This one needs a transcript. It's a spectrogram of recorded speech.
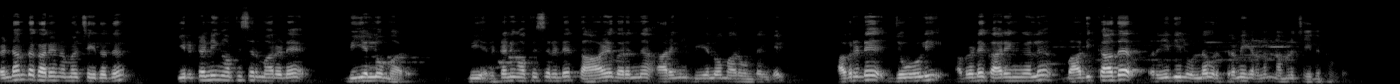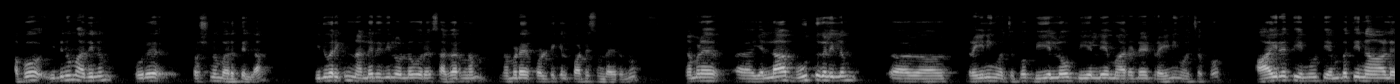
രണ്ടാമത്തെ കാര്യം നമ്മൾ ചെയ്തത് ഈ റിട്ടേണിംഗ് ഓഫീസർമാരുടെ ബി എൽ ഒമാർ ബി റിട്ടേണിംഗ് ഓഫീസറുടെ താഴെ വരുന്ന ആരെങ്കിലും ബി എൽ ഒമാർ ഉണ്ടെങ്കിൽ അവരുടെ ജോലി അവരുടെ കാര്യങ്ങൾ ബാധിക്കാത്ത രീതിയിലുള്ള ഒരു ക്രമീകരണം നമ്മൾ ചെയ്തിട്ടുണ്ട്. അപ്പോൾ ഇതിനും അതിനും ഒരു പ്രശ്നം വരത്തില്ല. ഇതുവരെയ്ക്കും നല്ല രീതിയിലുള്ള ഒരു സഹകരണം നമ്മുടെ പൊളിറ്റിക്കൽ പാർട്ടീസ് ഉണ്ടായിരുന്നു. നമ്മൾ എല്ലാ ബൂത്തുകളിലും ട്രെയിനിങ് വെച്ചപ്പോൾ B L O B L എമാരുടെ ട്രെയിനിങ് വെച്ചപ്പോൾ ആയിരത്തി എണ്ണൂറ്റി എൺപത്തി നാല്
